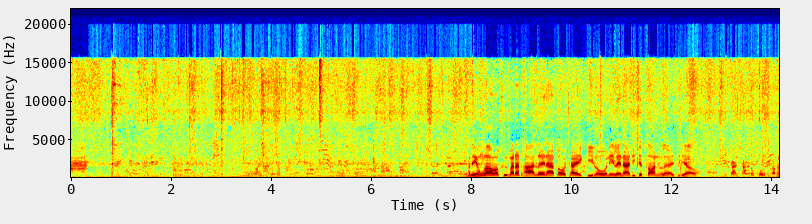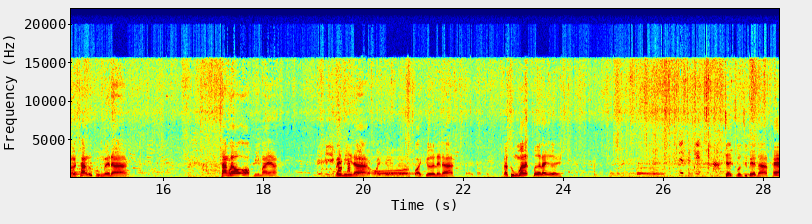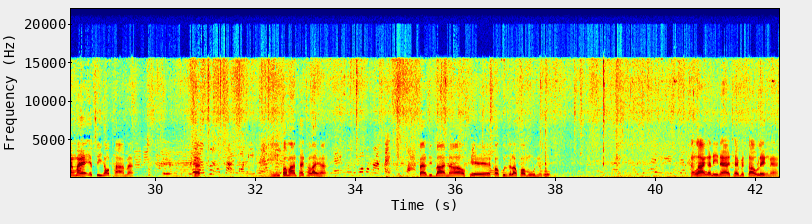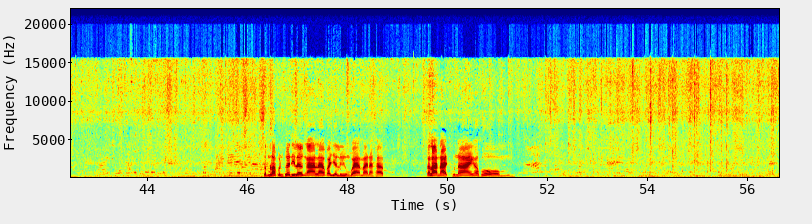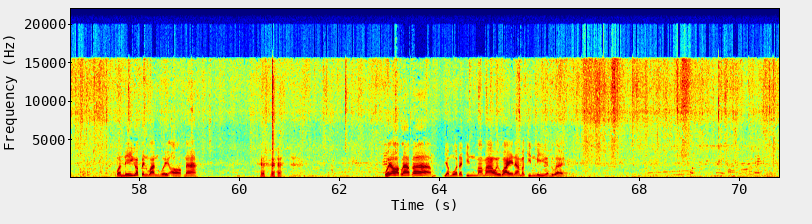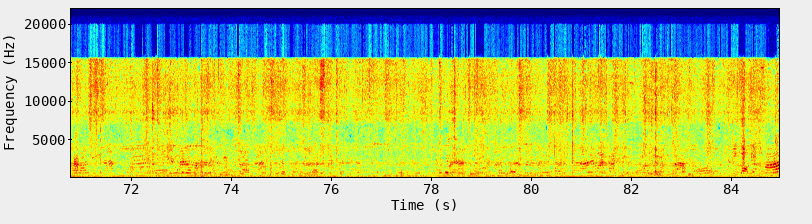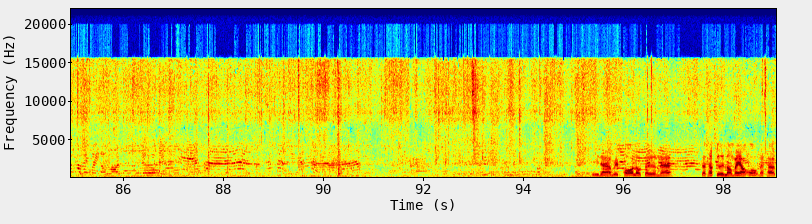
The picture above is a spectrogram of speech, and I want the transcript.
อันนี้ของเราก็คือมาตรฐานเลยนะ เขาใช้กิโลนี่เลยนะดิจิตอลเลยทีเดียวมีการช่างลูกถุงครับอ่าช่างลูกถุงเลยนะ ช่างแล้วเอาออกมีไหมอะ ไม่มีครับไม่มีนะถ้าโอ้เกินก็ปล่อยเกินเลยนะปล่อยเกินเลยใช่ครับผมแล้วถุงว่าเบอร์อะไรเอ่ยถุงเบอร์71 ค่ะเจ็ดคูณสิบเอ็ดนะ แพงไหม FC ชอบถามอะ แพงไหมแพ็คแพงขึ้นค่ะ ตอนนี้แพงอืมประมาณแพ็คเท่าไหร่ฮะ แพงขึ้นก็ประมาณ 80 บาทแปดสิบบาทเนาะโอเค ขอบคุณสำหรับข้อมูลครับผม ทางร้านก็นี่นะ ใช้เป็นเตาเร่งนะ สำหรับเพื่อนๆที่เลิกงานแล้วก็อย่าลืมแวะมานะครับ ตลาดนัดคุณนายครับผมวันนี้ก็เป็นวันหวยออกนะ หวยออกแล้วก็อย่ามัวแต่กินมาม่าไวๆนะ มากินหมี่กันด้วย นะ ไม่พอเราเติมนะ แต่ถ้าเกินเราไม่เอาออกนะครับ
